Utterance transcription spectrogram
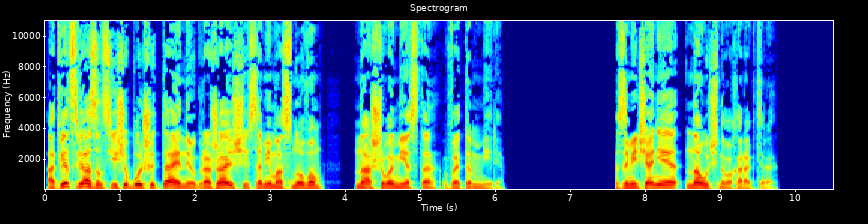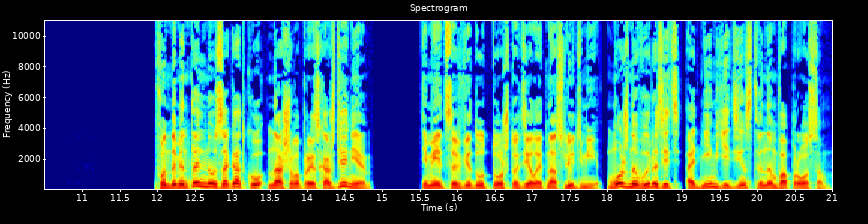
Ответ связан с еще большей тайной, угрожающей самим основам нашего места в этом мире. Замечание научного характера. Фундаментальную загадку нашего происхождения, имеется в виду то, что делает нас людьми, можно выразить одним единственным вопросом.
